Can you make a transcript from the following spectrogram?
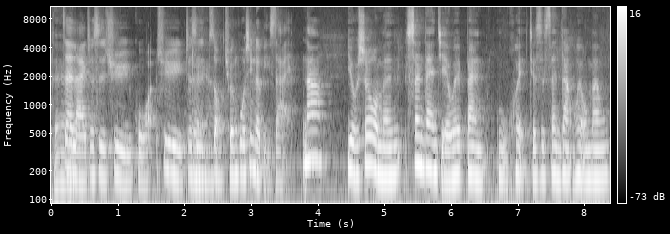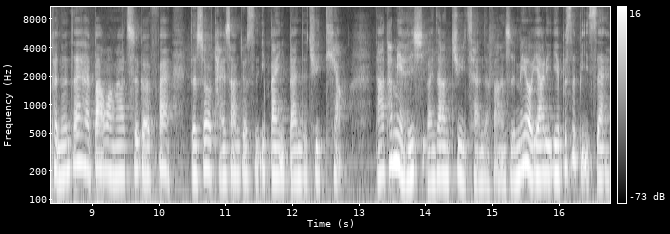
对。再来就是去国去就是走全国性的比赛，那有时候我们圣诞节会办舞会，就是圣诞会，我们可能在海霸王啊吃个饭的时候，台上就是一般一般的去跳，然后他们也很喜欢这样聚餐的方式，没有压力，也不是比赛，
